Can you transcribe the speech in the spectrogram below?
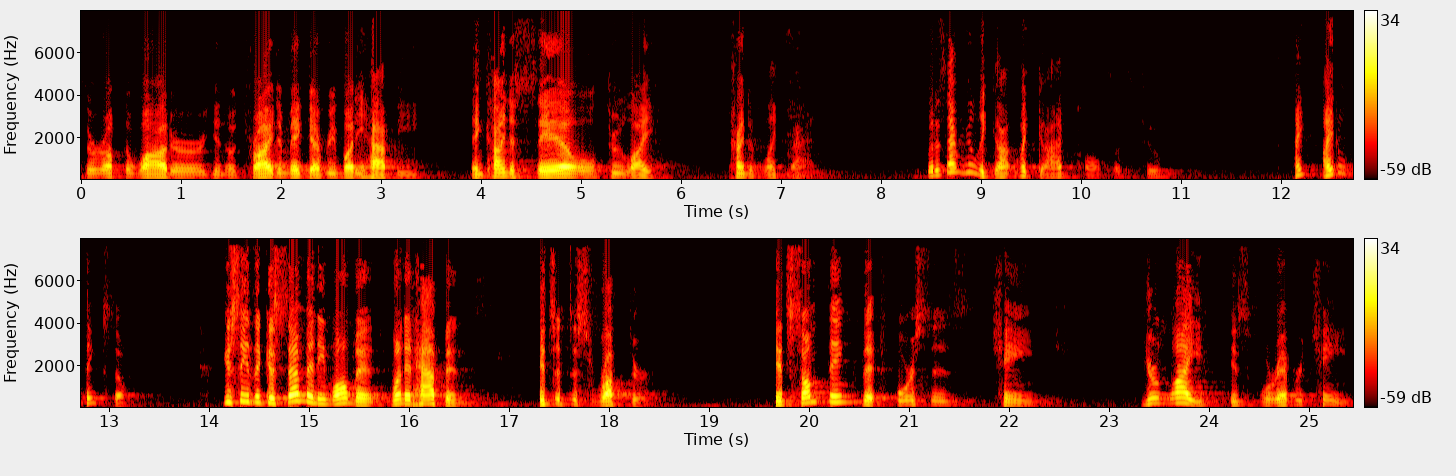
stir up the water, you know, try to make everybody happy and kind of sail through life kind of like that. But is that really God, what God calls us to? I, I don't think so. You see, the Gethsemane moment, when it happens, it's a disruptor. It's something that forces change. Your life is forever changed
